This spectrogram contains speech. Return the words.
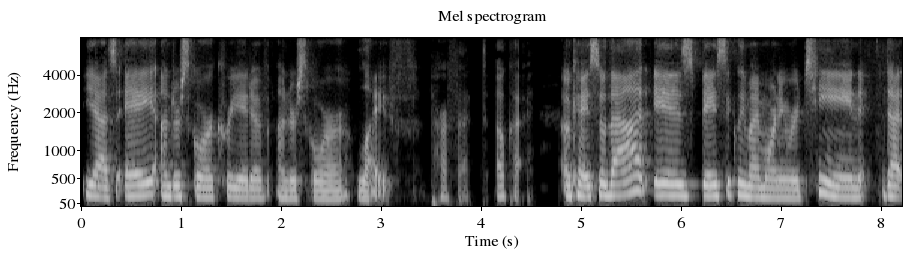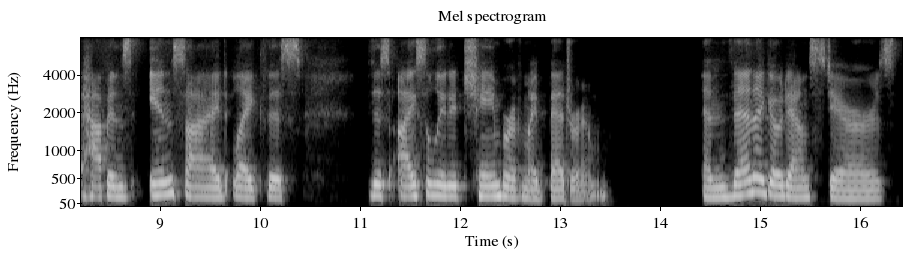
Yeah, it's a underscore creative underscore life. Perfect. Okay. Okay, so that is basically my morning routine that happens inside like this this isolated chamber of my bedroom. And then I go downstairs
